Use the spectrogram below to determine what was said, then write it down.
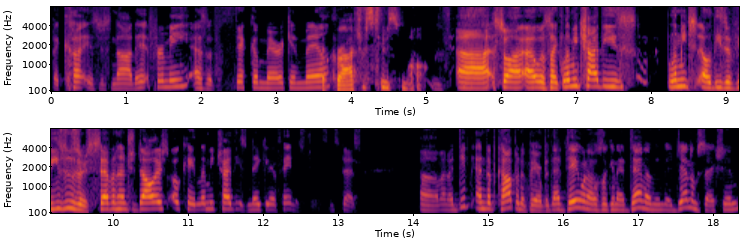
the cut is just not it for me as a thick American male. The crotch was too small. Uh, so I, I was like, let me try these. Let me. Oh, these Evisus are seven hundred dollars. Okay, let me try these naked and famous jeans instead. Um, and I did end up copping a pair, but that day when I was looking at denim in their denim section,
